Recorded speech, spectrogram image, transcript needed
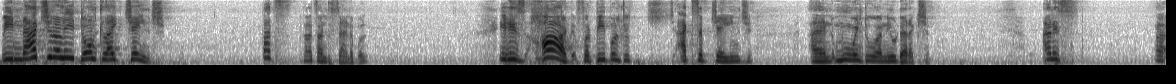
We naturally don't like change. That's, that's understandable. It is hard for people to accept change and move into a new direction. And it's, uh,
